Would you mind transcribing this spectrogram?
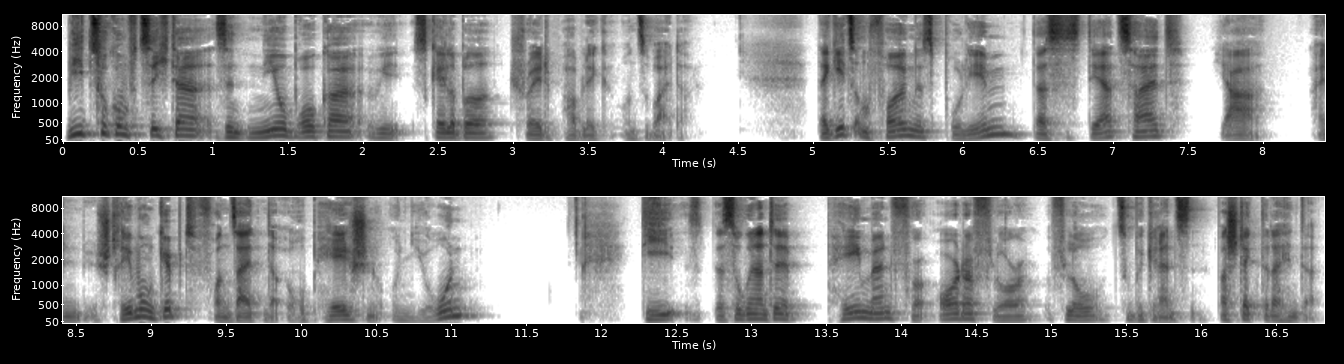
Wie zukunftssicher sind Neo-Broker wie Scalable, Trade Public und so weiter? Da geht es um folgendes Problem, dass es derzeit ja eine Bestrebung gibt von Seiten der Europäischen Union, die das sogenannte Payment for Order Flow, Flow zu begrenzen. Was steckt da dahinter?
